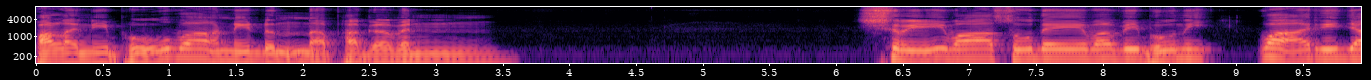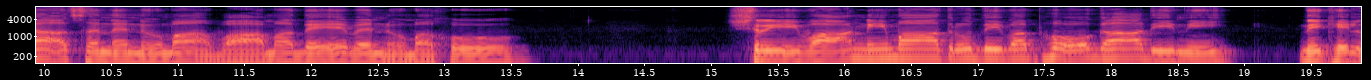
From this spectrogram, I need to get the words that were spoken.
പളനി ഭൂവാണിടുന്ന ഭഗവൻ. ശ്രീവാസുദേവ വിഭുനി വാരിജാസനനുമാ വാമദേവനുമഹോ ശ്രീവാണിമാതൃദിവ ഭോഗാദിനി നിഖില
